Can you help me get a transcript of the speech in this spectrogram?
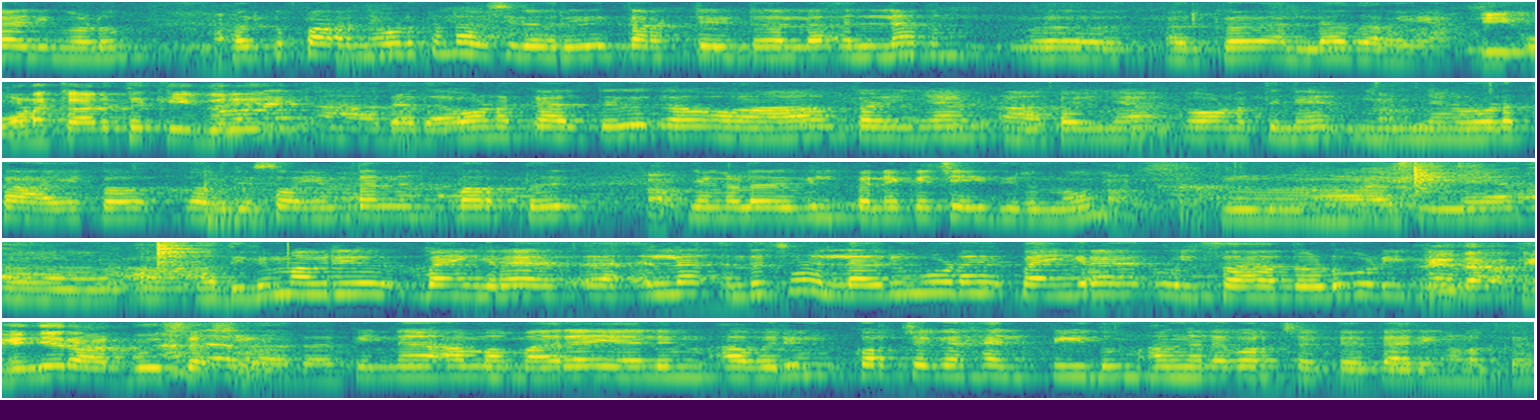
കാര്യങ്ങളും അവർക്ക് പറഞ്ഞു കൊടുക്കേണ്ട ആവശ്യമില്ല. അവർ കറക്റ്റായിട്ട് എല്ലാ എല്ലാതും അവർക്ക് എല്ലാം അറിയാം ഈ ഓണക്കാലത്തൊക്കെ ഇവർ അതെ അതെ. ഓണക്കാലത്ത് ആ കഴിഞ്ഞ ആ കഴിഞ്ഞ ഓണത്തിന് ഞങ്ങളിവിടെ കായൊക്കെ അവർ സ്വയം തന്നെ വറുത്ത് ഞങ്ങൾ വിൽപ്പനയൊക്കെ ചെയ്തിരുന്നു. പിന്നെ അതിലും അവർ ഭയങ്കര എല്ലാ എന്താ വെച്ചാൽ എല്ലാവരും കൂടെ ഭയങ്കര ഉത്സാഹത്തോട് കൂടി പിന്നെ അമ്മമാരായാലും അവരും കുറച്ചൊക്കെ ഹെൽപ്പ് ചെയ്തും അങ്ങനെ കുറച്ചൊക്കെ കാര്യങ്ങളൊക്കെ.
